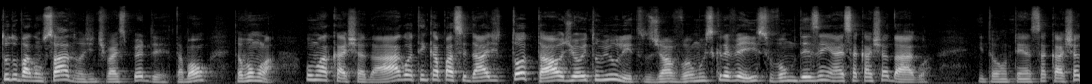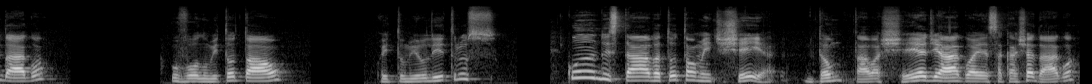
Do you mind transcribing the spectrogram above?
tudo bagunçado, a gente vai se perder, tá bom? Então vamos lá. Uma caixa d'água tem capacidade total de 8 mil litros. Já vamos escrever isso, vamos desenhar essa caixa d'água. Então tem essa caixa d'água, o volume total, 8 mil litros. Quando estava totalmente cheia, então estava cheia de água essa caixa d'água.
